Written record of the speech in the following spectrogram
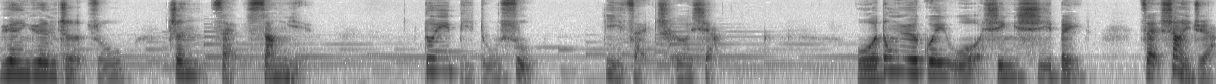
渊渊者足，真在桑野。堆彼独宿，意在车下。”我东约归，我心西悲。在上一句啊，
